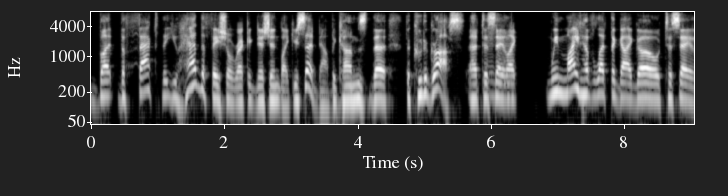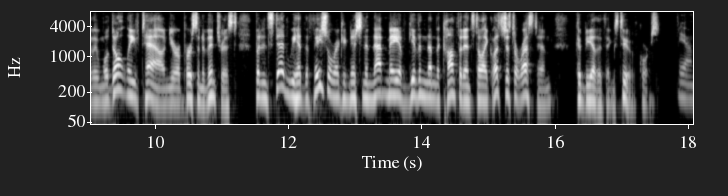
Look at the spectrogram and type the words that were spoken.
but the fact that you had the facial recognition like you said now becomes the the coup de grace uh, to mm-hmm. say like we might have let the guy go to say, well, don't leave town. You're a person of interest. But instead, we had the facial recognition, and that may have given them the confidence to, like, let's just arrest him. Could be other things too, of course. Yeah.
